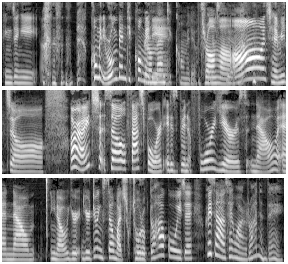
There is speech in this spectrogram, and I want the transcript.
굉장히 코미디, 로맨틱 코미디. Romantic comedy, of 드라마. course. 아, 재밌죠. All right. So fast forward. It has been four years now, and now you know you're you're doing so much. 졸업도 하고 이제 회사 생활을 하는데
